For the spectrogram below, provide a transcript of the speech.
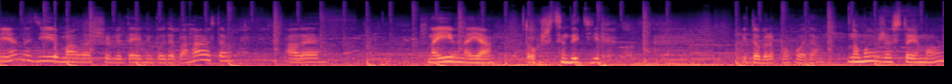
Я надію мала, що людей не буде багато, але наївна я, тому що це неділя і добра погода. Ну ми вже стоїмо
